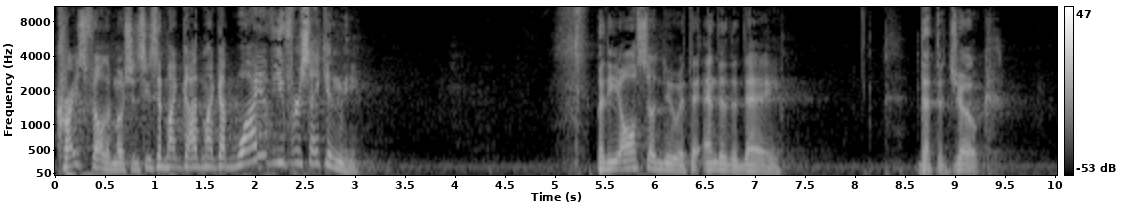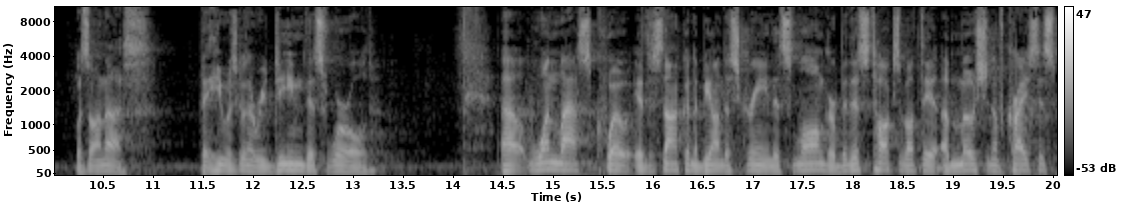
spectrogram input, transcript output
Christ felt emotions. He said, My God, my God, why have you forsaken me? But he also knew at the end of the day that the joke was on us, that he was going to redeem this world. Uh, one last quote. It's not going to be on the screen. It's longer, but this talks about the emotion of Christ. It's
